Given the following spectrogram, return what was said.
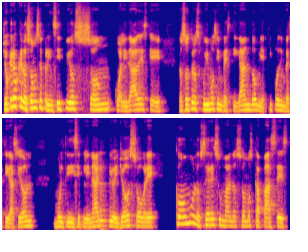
Yo creo que los 11 principios son cualidades que nosotros fuimos investigando, mi equipo de investigación multidisciplinario y yo, sobre cómo los seres humanos somos capaces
